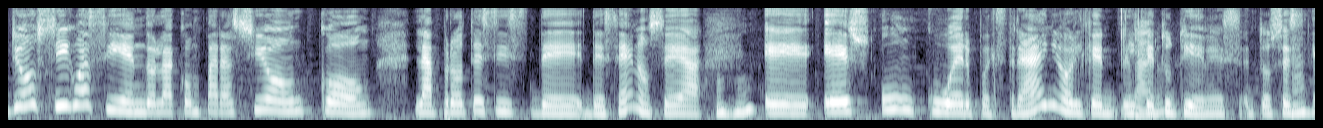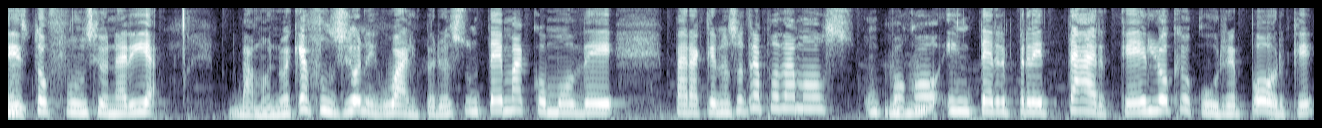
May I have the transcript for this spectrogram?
yo sigo haciendo la comparación con la prótesis de, de seno, o sea, eh, es un cuerpo extraño el que, el que tú tienes. Entonces, esto funcionaría, vamos, no es que funcione igual, pero es un tema como de, para que nosotras podamos un poco interpretar qué es lo que ocurre, porque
